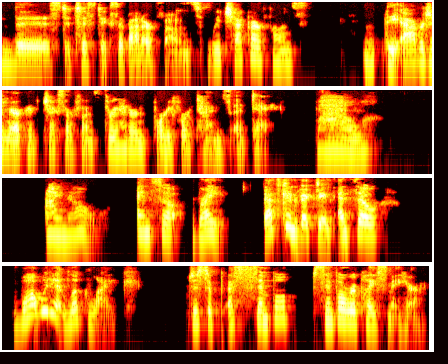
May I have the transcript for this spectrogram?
the statistics about our phones, we check our phones. The average American checks our phones 344 times a day. Wow. I know. And so, right, that's convicting. And so, what would it look like? Just a, a simple, simple replacement here.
